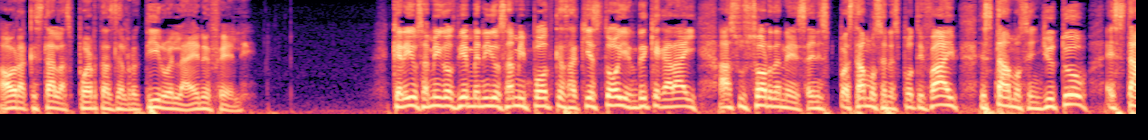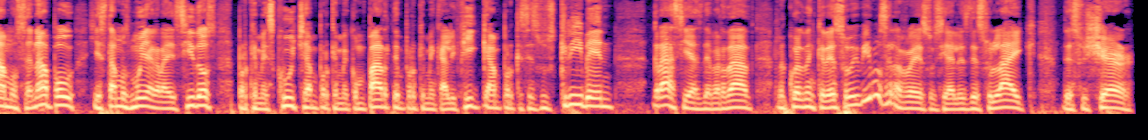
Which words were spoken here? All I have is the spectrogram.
ahora que está a las puertas del retiro en la NFL. Queridos amigos, bienvenidos a mi podcast. Aquí estoy, Enrique Garay, a sus órdenes. Estamos en Spotify, estamos en YouTube, estamos en Apple y estamos muy agradecidos porque me escuchan, porque me comparten, porque me califican, porque se suscriben. Gracias, de verdad. Recuerden que de eso vivimos en las redes sociales, de su like, de su share,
